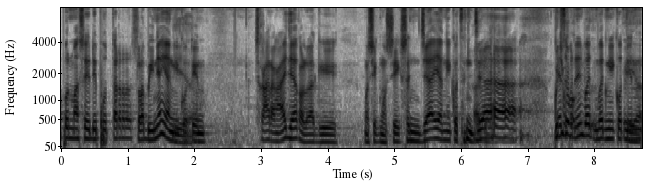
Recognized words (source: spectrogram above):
pun masih diputer. Selebihnya yang ngikutin sekarang aja kalau lagi musik-musik senja yang ngikut senja. Gue juga- juga buat buat ngikutin Iya.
